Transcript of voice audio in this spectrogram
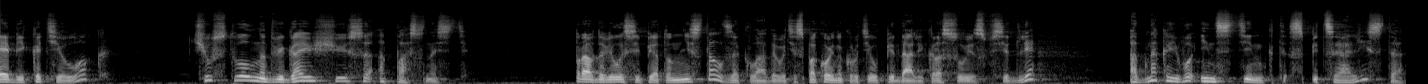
Эбби Котелок чувствовал надвигающуюся опасность. Правда, велосипед он не стал закладывать и спокойно крутил педали, красуясь в седле, однако его инстинкт специалиста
